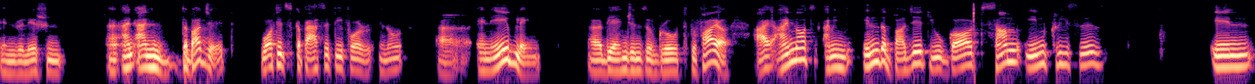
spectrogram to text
in relation uh, and and the budget, what its capacity for you know uh, enabling uh, the engines of growth to fire. I, I'm not. I mean, in the budget, you got some increases in,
